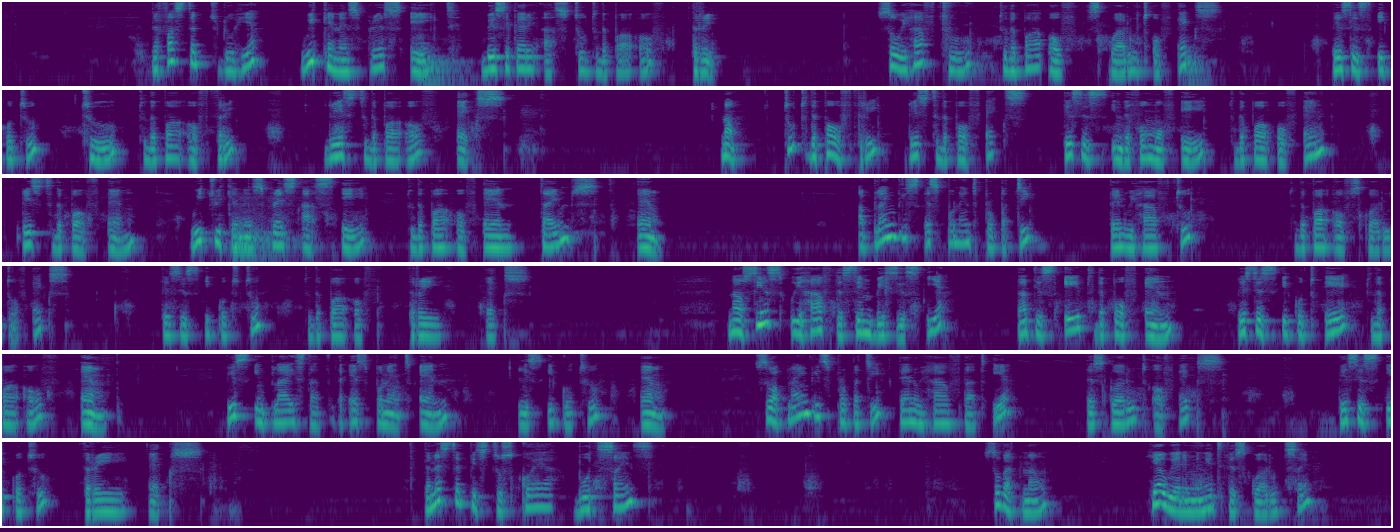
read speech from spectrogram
The first step to do here, we can express 8 basically as 2 to the power of 3. So we have 2 to the power of square root of x. This is equal to 2 to the power of 3 raised to the power of x. Now, 2 to the power of 3 raised to the power of x. This is in the form of a to the power of n raised to the power of m which we can express as a to the power of n times m. Applying this exponent property, then we have 2 to the power of square root of x. This is equal to 2 to the power of 3x. Now, since we have the same basis here, that is a to the power of n, this is equal to a to the power of m. This implies that the exponent n is equal to m. So applying this property, then we have that here, the square root of x, this is equal to 3x. The next step is to square both sides. So that now, here we eliminate the square root sign,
